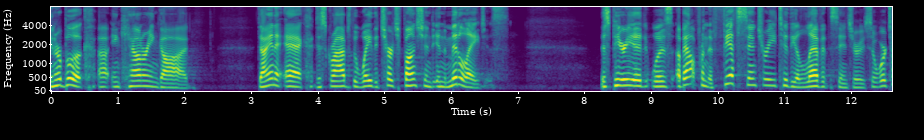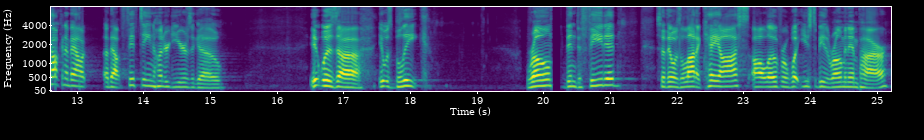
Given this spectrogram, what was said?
In her book, uh, Encountering God, Diana Eck describes the way the church functioned in the Middle Ages. This period was about from the 5th century to the 11th century. So we're talking about about 1500 years ago. It was, uh, it was bleak. Rome had been defeated, so there was a lot of chaos all over what used to be the Roman Empire.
